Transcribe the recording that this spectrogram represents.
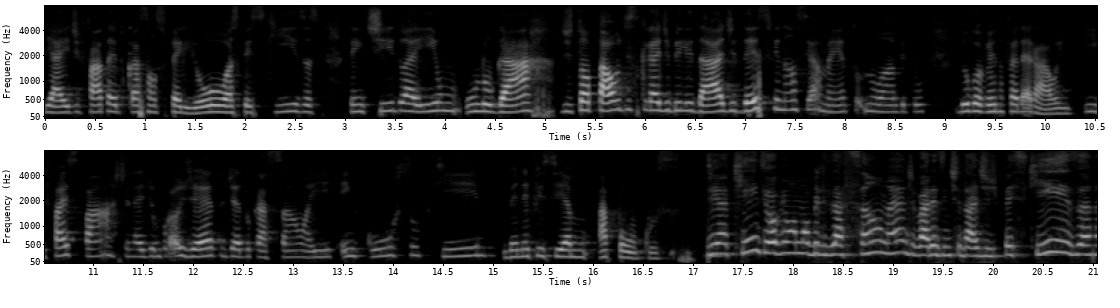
E aí, de fato, a educação superior, as pesquisas, têm tido aí um, um lugar de total descredibilidade, desfinanciamento no âmbito do governo federal. E faz parte né, de um projeto de educação aí em curso que beneficia a poucos. Dia 15 houve uma mobilização né, de várias entidades de pesquisa.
